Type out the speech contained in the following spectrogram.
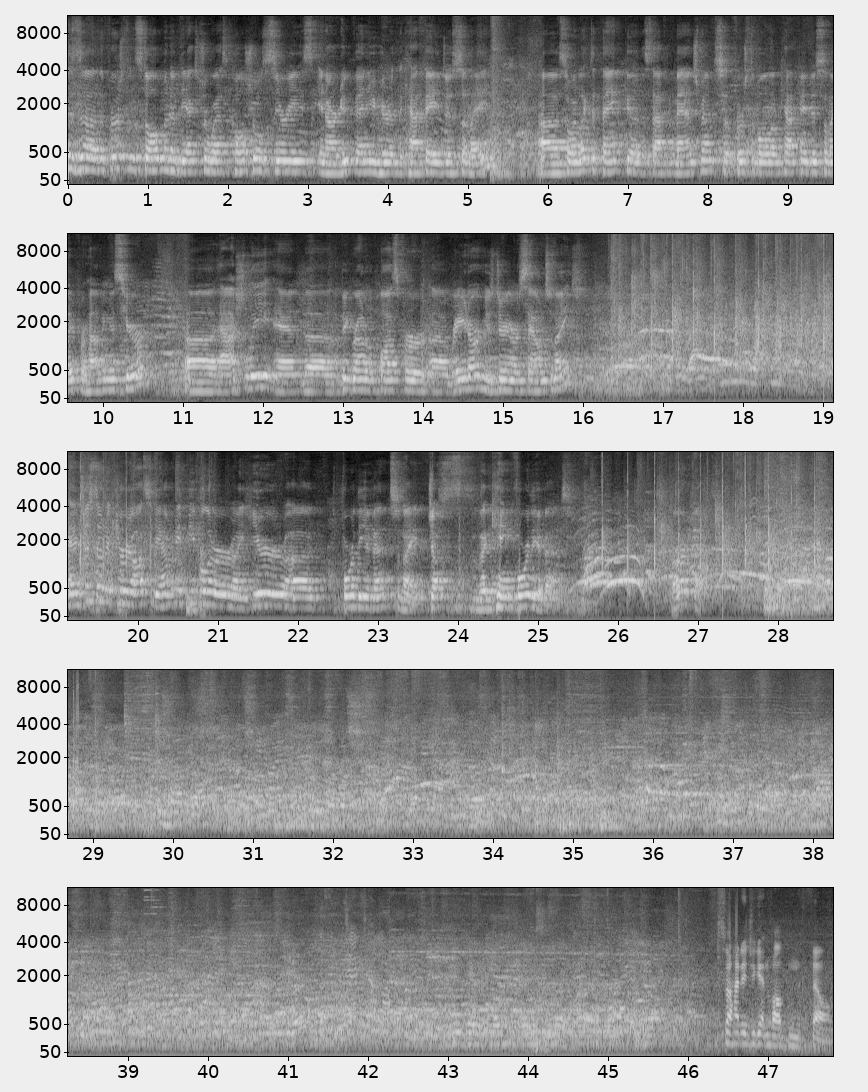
This is uh, the first installment of the Xtra West Cultural Series in our new venue here at the Café du Soleil. Uh, so I'd like to thank uh, the staff and management, first of all, of Café du Soleil for having us here, uh, Ashley, and uh, a big round of applause for uh, Radar, who's doing our sound tonight. And just out of curiosity, how many people are here for the event tonight? Just that came for the event? Perfect. So how did you get involved in the film?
